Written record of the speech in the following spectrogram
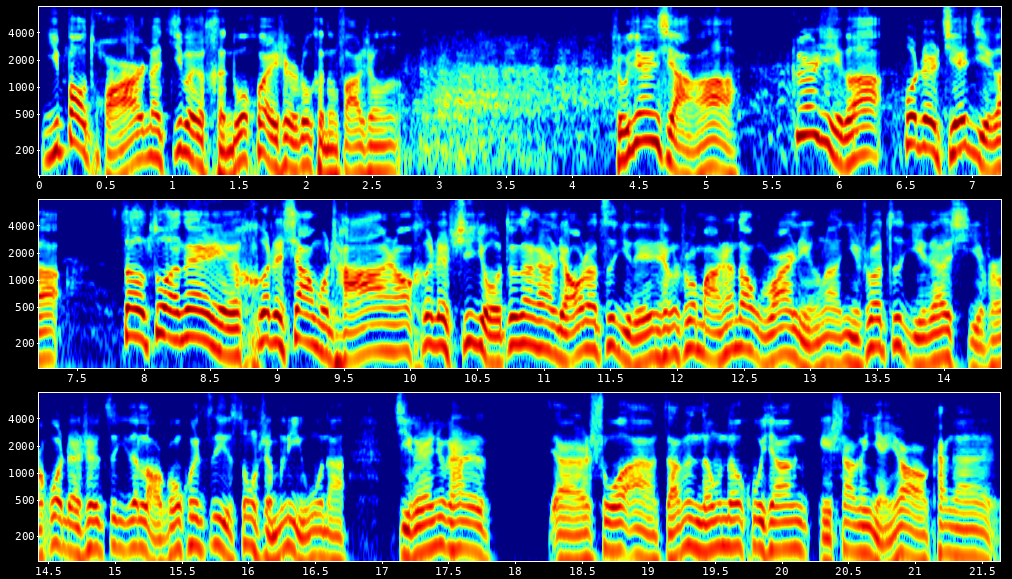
一抱团儿，那基本很多坏事都可能发生。首先想啊，哥几个或者姐几个。坐坐那里喝着下午茶，然后喝着啤酒，都在那聊着自己的人生，说马上到五二零了。你说自己的媳妇儿或者是自己的老公会自己送什么礼物呢？几个人就开始，呃，说啊，咱们能不能互相给上个眼药，看看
